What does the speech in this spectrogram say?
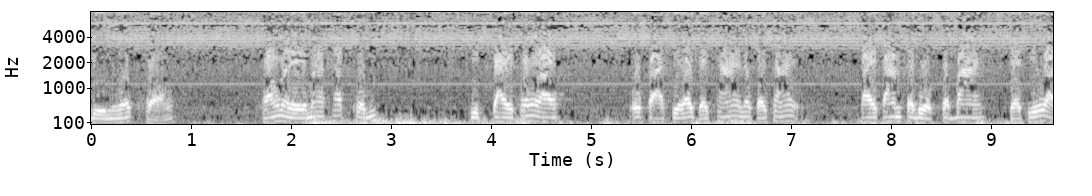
อยู่เหนือของ ของมาเลยมาทับถมจิตใจของเรา โอกาสที่เราจะใช้เราก็ใช้ ไปตามสะดวกสบาย แต่ที่ว่า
